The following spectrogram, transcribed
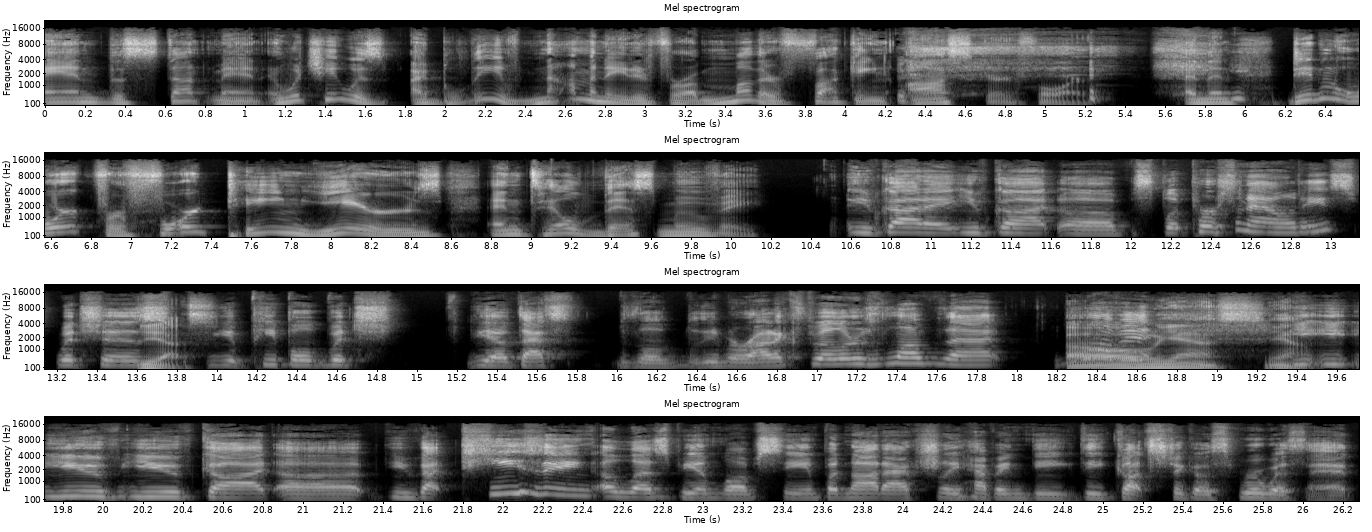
And the stuntman, in which he was, I believe, nominated for a motherfucking Oscar for, and then didn't work for 14 years until this movie. You've got a you've got uh split personalities, which is Yes. you, people which you know that's the, the erotic thrillers love that. Love Oh it. yes, yeah. You, you- you've you've got uh you've got teasing a lesbian love scene, but not actually having the the guts to go through with it.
